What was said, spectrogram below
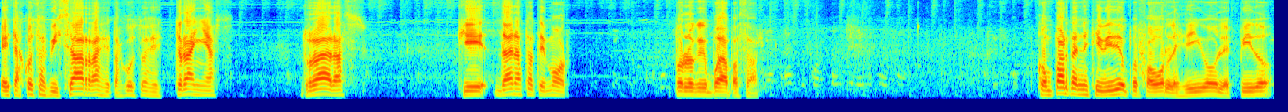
estas cosas bizarras, estas cosas extrañas, raras, que dan hasta temor por lo que pueda pasar. Compartan este video, por favor, les digo, les pido,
